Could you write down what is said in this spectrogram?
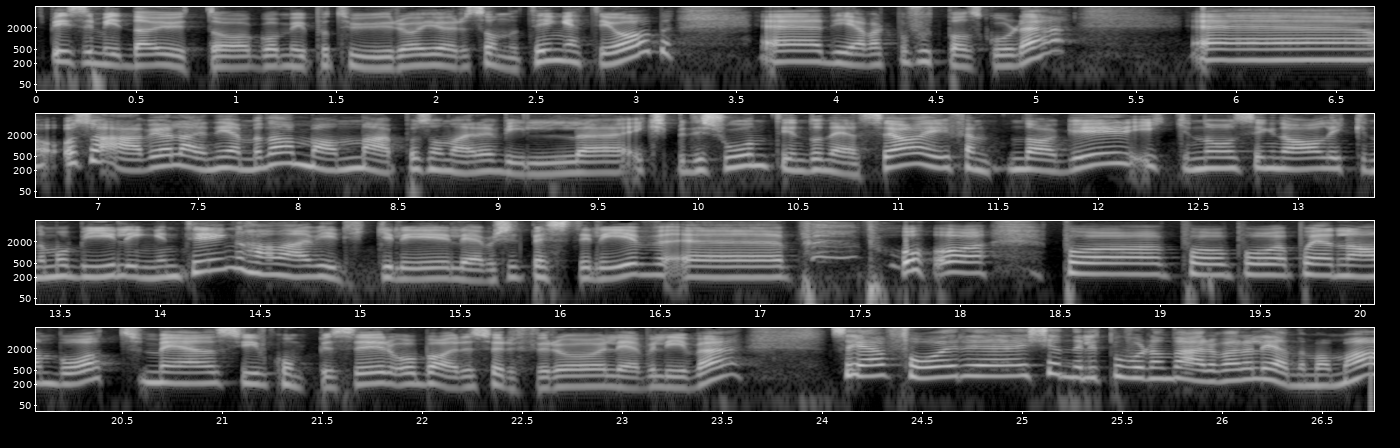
Spise middag ute og gå mye på tur og gjøre sånne ting etter jobb. Eh, de har vært på fotballskole. Eh, og så er vi aleine hjemme. da Mannen er på sånn vill eh, ekspedisjon til Indonesia i 15 dager. Ikke noe signal, ikke noe mobil, ingenting. Han er virkelig lever sitt beste liv eh, på, på, på, på, en eller annen båt med syv kompiser og bare surfer og lever livet. Så jeg får eh, kjenne litt på hvordan det er å være alenemamma.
